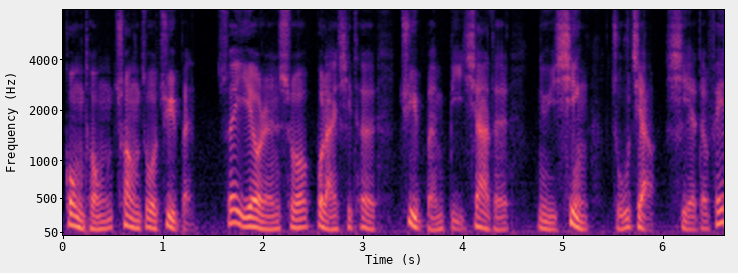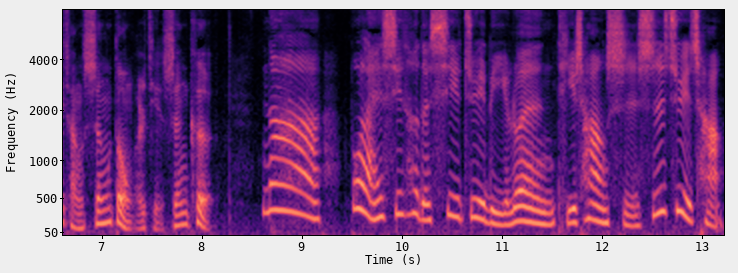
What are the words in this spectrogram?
共同创作剧本。所以也有人说，布莱希特剧本笔下的女性主角写得非常生动而且深刻。那布莱希特的戏剧理论提倡史诗剧场，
